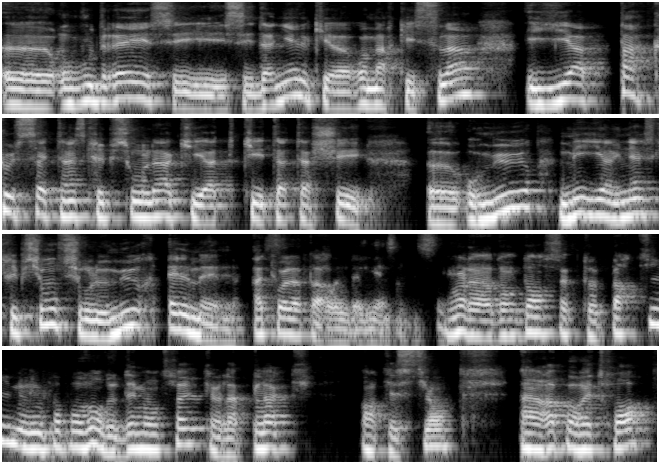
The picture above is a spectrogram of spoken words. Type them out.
on voudrait, c'est Daniel qui a remarqué cela, il n'y a pas que cette inscription-là qui, qui, est attachée au mur, mais il y a une inscription sur le mur elle-même. À toi la parole, Daniel. Voilà, donc dans cette partie, nous nous proposons de démontrer que la plaque en question a un rapport étroit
